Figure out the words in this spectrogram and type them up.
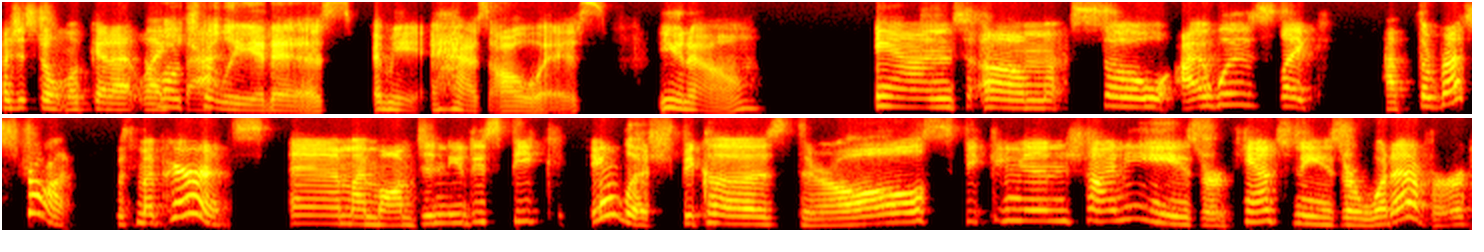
I just don't look at it like culturally that. it is. I mean, it has always, you know. And um, so I was like at the restaurant with my parents, and my mom didn't need to speak English because they're all speaking in Chinese or Cantonese or whatever.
